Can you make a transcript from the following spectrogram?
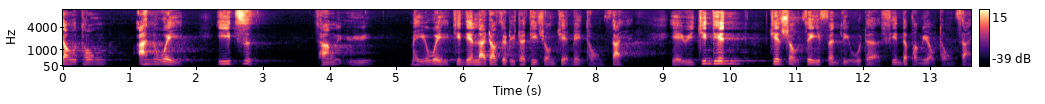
交通、安慰、医治，常与每一位今天来到这里的弟兄姐妹同在，也与今天接受这一份礼物的新的朋友同在。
